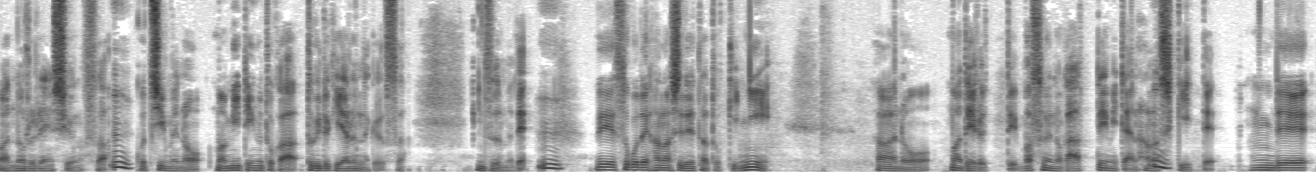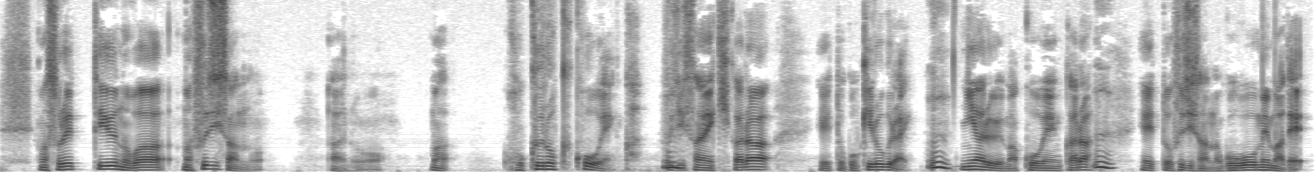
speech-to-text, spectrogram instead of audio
まあ乗る練習のさ、うんこうチームの、まあミーティングとか時々やるんだけどさ、ズームで。うん。で、そこで話出た時に、あの、まあ、出るっていう、まあ、そういうのがあって、みたいな話聞いて。ん、で、まあ、それっていうのは、まあ、富士山の、あの、まあ、北陸公園か。富士山駅から、えっ、と、5キロぐらいうん。にある、まあ、公園から、うんえっ、と、富士山の5合目まで、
